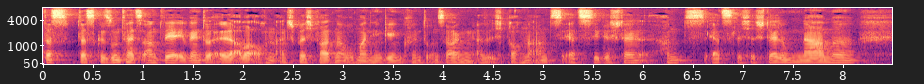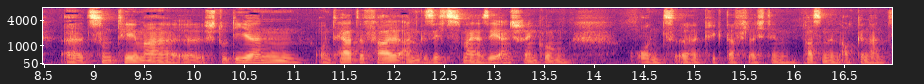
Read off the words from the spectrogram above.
das, das Gesundheitsamt wäre eventuell aber auch ein Ansprechpartner, wo man hingehen könnte und sagen, also ich brauche eine amtsärztliche, Stell amtsärztliche Stellungnahme äh, zum Thema äh, Studieren und Härtefall angesichts meiner Seheinschränkungen und äh, kriege da vielleicht den passenden auch genannt.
